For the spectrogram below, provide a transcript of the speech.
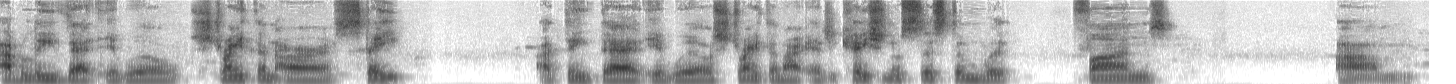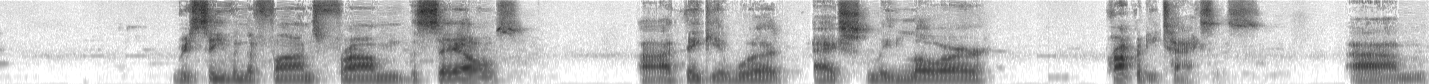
I believe that it will strengthen our state. I think that it will strengthen our educational system with funds um, receiving the funds from the sales, uh, I think it would actually lower property taxes. Um,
